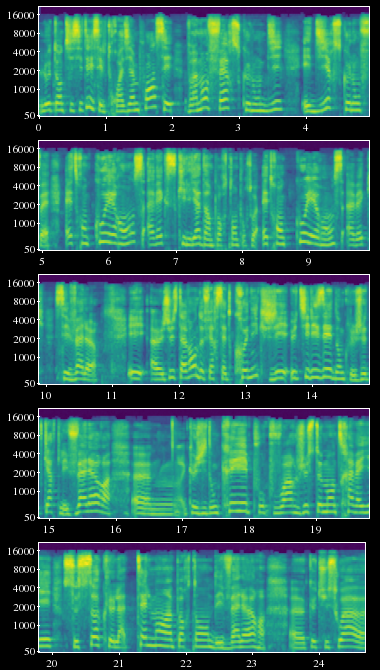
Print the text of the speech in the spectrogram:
l'authenticité, c'est le troisième point, c'est vraiment faire ce que l'on dit et dire ce que l'on fait, être en cohérence avec ce qu'il y a d'important pour toi, être en cohérence avec ses valeurs. Et juste avant de faire cette chronique, j'ai utilisé donc le jeu de cartes, les valeurs euh, que j'ai donc créé pour pouvoir justement travailler ce socle-là tellement important des valeurs, euh, que tu sois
